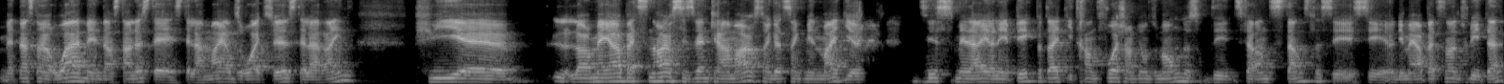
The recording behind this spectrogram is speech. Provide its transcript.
Maintenant, c'est un roi, mais dans ce temps-là, c'était la mère du roi actuel, c'était la reine. Puis, leur meilleur patineur, c'est Sven Kramer. C'est un gars de 5000 mètres. Il a 10 médailles olympiques, peut-être. Il est 30 fois champion du monde sur des différentes distances. C'est un des meilleurs patineurs de tous les temps.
